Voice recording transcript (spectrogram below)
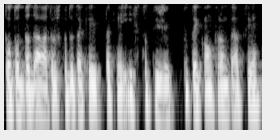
toto dodáva trošku do takej, takej istoty, že do tej konfrontácie,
